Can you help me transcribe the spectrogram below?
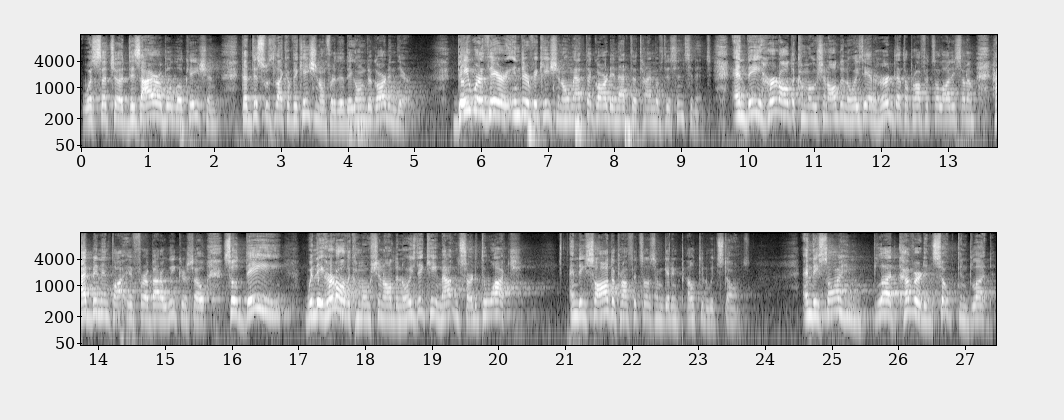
was such a desirable location that this was like a vacation home for them. They owned a garden there. They were there in their vacation home at the garden at the time of this incident. And they heard all the commotion, all the noise. They had heard that the Prophet ﷺ had been in Ta'if for about a week or so. So they, when they heard all the commotion, all the noise, they came out and started to watch. And they saw the Prophet ﷺ getting pelted with stones. And they saw him blood, covered and soaked in blood.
